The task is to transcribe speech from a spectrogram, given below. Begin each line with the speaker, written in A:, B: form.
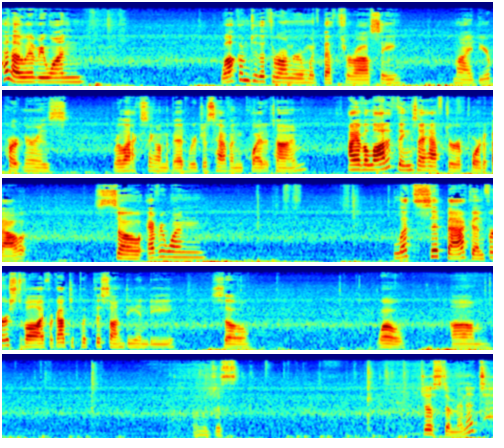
A: Hello, everyone. Welcome to the throne room with Beth Tarasi. My dear partner is relaxing on the bed. We're just having quite a time. I have a lot of things I have to report about. So, everyone, let's sit back and first of all, I forgot to put this on D&D. So, whoa. Um let me just just a minute.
